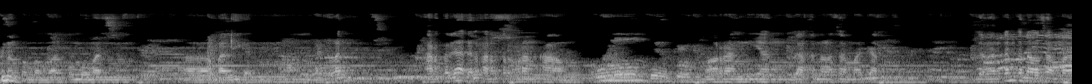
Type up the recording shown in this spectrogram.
Tentang pemboman pemboman eh, Bali kan nah, itu kan karakternya adalah karakter orang kampung. Oke oke. orang yang nggak kenal sama Jak jangankan kenal sama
